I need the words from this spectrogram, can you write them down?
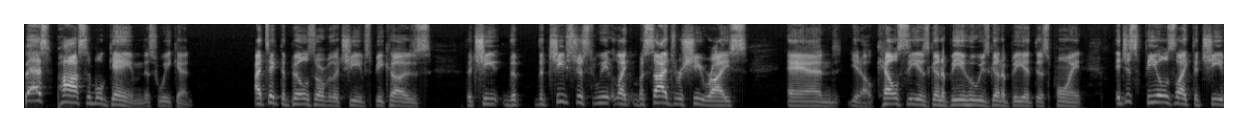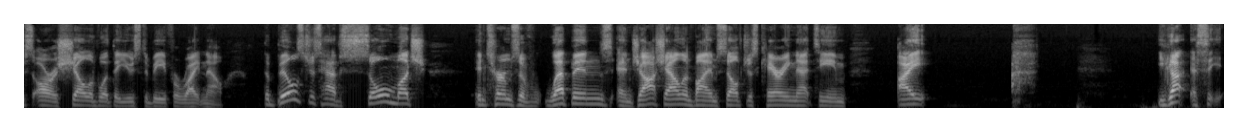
best possible game this weekend, I take the Bills over the Chiefs because the Chief the, the Chiefs just we, like besides Rashee Rice and you know Kelce is going to be who he's going to be at this point. It just feels like the Chiefs are a shell of what they used to be for right now. The Bills just have so much in terms of weapons and Josh Allen by himself just carrying that team. I you got see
